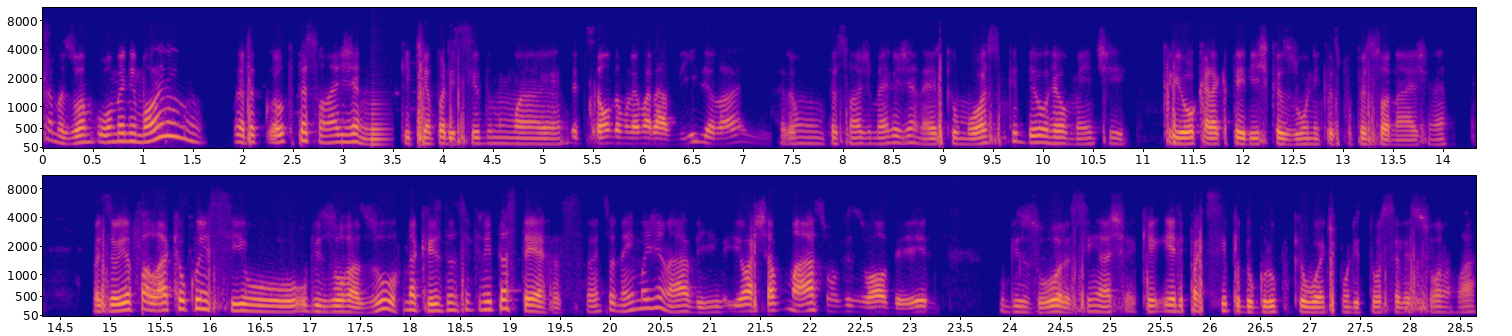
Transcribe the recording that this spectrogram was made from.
Ah, mas o, o Homem Animal era, era outro personagem que tinha aparecido numa edição da Mulher Maravilha lá. Era um personagem mega genérico. O Morrison que deu realmente, criou características únicas pro personagem, né? Mas eu ia falar que eu conheci o, o Besouro Azul na Crise das Infinitas Terras. Antes eu nem imaginava. E eu achava o máximo o visual dele o besouro, assim, acha que ele participa do grupo que o antimonitor seleciona lá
